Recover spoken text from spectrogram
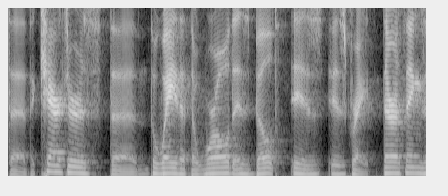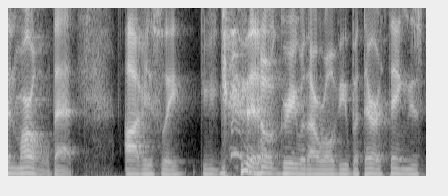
the the characters, the the way that the world is built is is great. There are things in Marvel that obviously they don't agree with our worldview, but there are things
